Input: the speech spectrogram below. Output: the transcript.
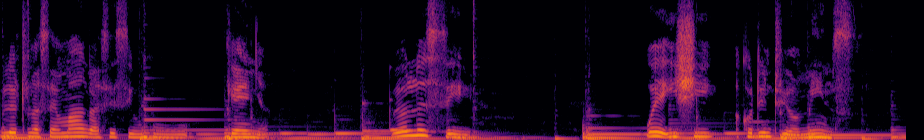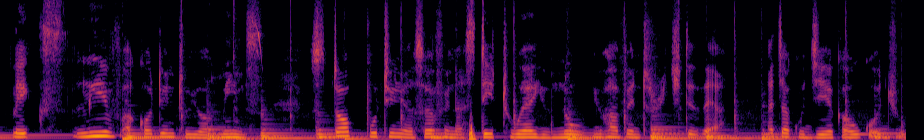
Vile tunasemanga sisi huku Kenya, we always say we according to your means. Like live according to your means. Stop putting yourself in a state where you know you haven't reached there. Acha kujieka huko juu.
